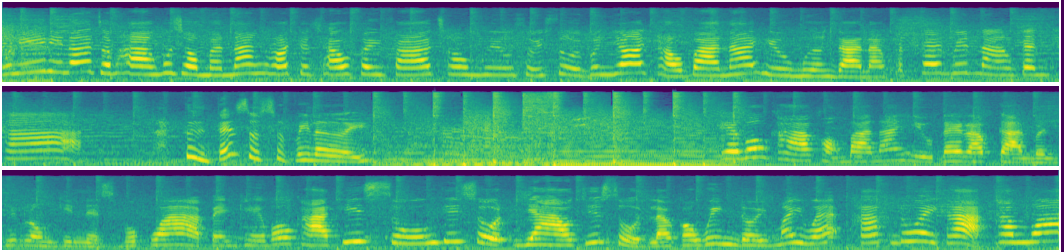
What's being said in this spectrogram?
วันนี้นีน่าจะพาผู้ชมมานั่งรถกระเช้าไฟฟ้าชมวิวสวยๆ บนยอดเขาบาหน้าฮิลเมืองดานังประเทศเวียดนามกันค่ะ ตื่นเต้นสุดๆไปเลย ร์ของบาน่าฮิลได้รับการบันทึกลงกินเนสบุ๊กว่าเป็นเคเบิลคาร์ที่สูงที่สุด ยาวที่สุด แล้วก็วิ่งโดยไม่แวะพักด้วยค่ะคำว่า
